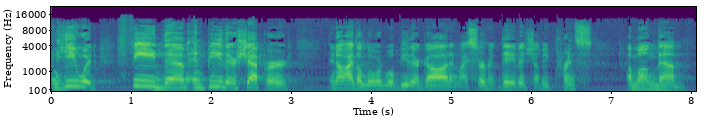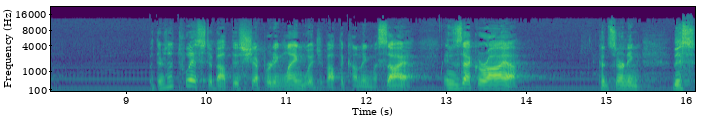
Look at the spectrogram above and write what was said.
and he would feed them and be their shepherd. And I, the Lord, will be their God, and my servant David shall be prince among them. But there's a twist about this shepherding language about the coming Messiah. In Zechariah, concerning this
